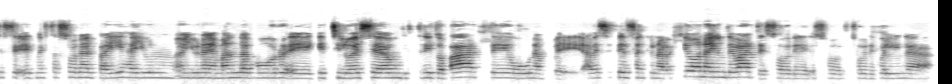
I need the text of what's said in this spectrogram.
este, en esta zona del país hay, un, hay una demanda por eh, que Chiloé sea un distrito aparte o una, eh, a veces piensan que una región, hay un debate sobre, sobre, cuál es la,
